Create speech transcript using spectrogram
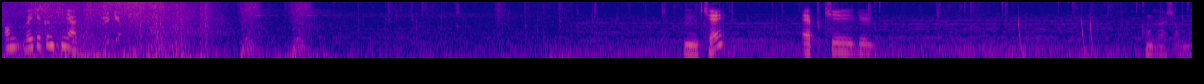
엄, 왜 이렇게 끊기냐 오케이 F 키를 공격할 수 없네.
